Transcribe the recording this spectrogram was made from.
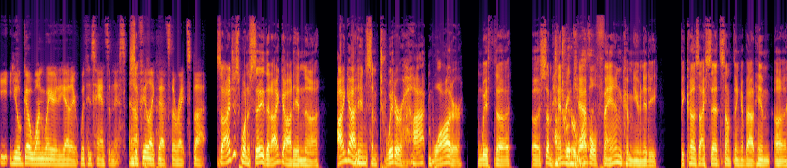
y- you'll go one way or the other with his handsomeness, and I feel like that's the right spot. So I just want to say that I got in uh I got in some Twitter hot water with uh, uh some Henry Cavill water. fan community because I said something about him uh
